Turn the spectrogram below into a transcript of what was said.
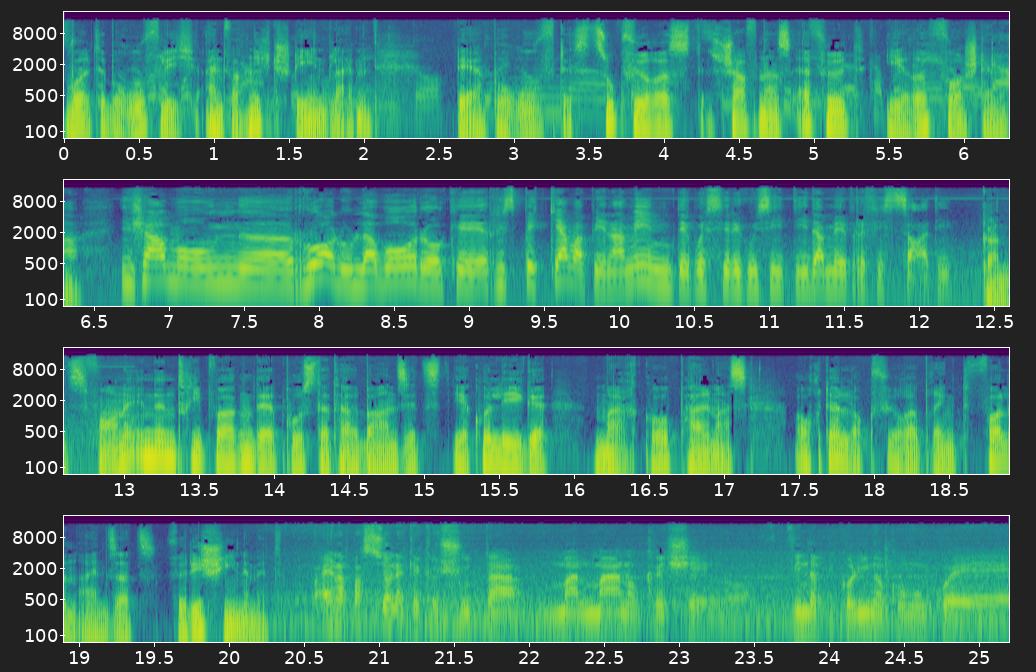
wollte beruflich einfach nicht stehen bleiben. Der Beruf des Zugführers, des Schaffners erfüllt ihre Vorstellungen. Eh. Ganz vorne in den Triebwagen der Pustertalbahn sitzt ihr Kollege Marco Palmas. Auch der Lokführer bringt vollen Einsatz für die Schiene mit. Fin da piccolino comunque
